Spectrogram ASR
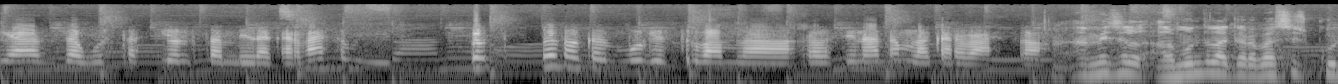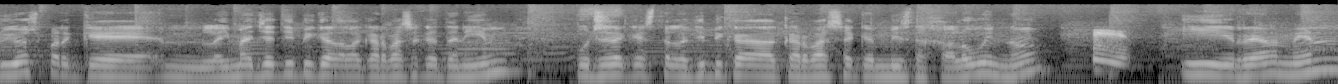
diverses degustacions també de carbassa, vull dir, tot, tot el que et vulguis trobar amb la, relacionat amb la carbassa. A més, el, el món de la carbassa és curiós perquè mm, la imatge típica de la carbassa que tenim potser és aquesta, la típica carbassa que hem vist de Halloween, no? Sí, I realment,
